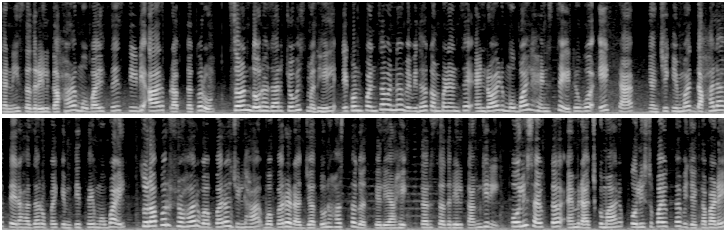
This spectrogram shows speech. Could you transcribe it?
त्यांनी सदरील गहाळ मोबाईलचे सीडीआर प्राप्त करून सन दोन हजार चोवीस मधील एकूण पंचावन्न विविध कंपन्यांचे अँड्रॉइड मोबाईल हँडसेट व एक टॅब यांची किंमत दहा लाख तेरा हजार रुपये किमतीचे मोबाईल सोलापूर शहर व परजिल्हा व परराज्यातून हस्तगत केली आहे. तर सदरील कामगिरी पोलीस आयुक्त एम राजकुमार पोलीस उपायुक्त विजय कबाडे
